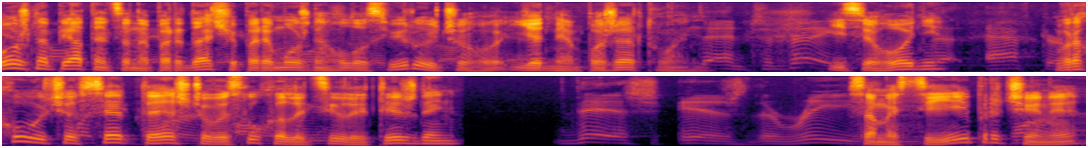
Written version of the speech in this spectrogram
Кожна п'ятниця на передачі переможний голос віруючого є днем пожертвувань. І сьогодні, враховуючи все те, що ви слухали цілий тиждень, саме з цієї причини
